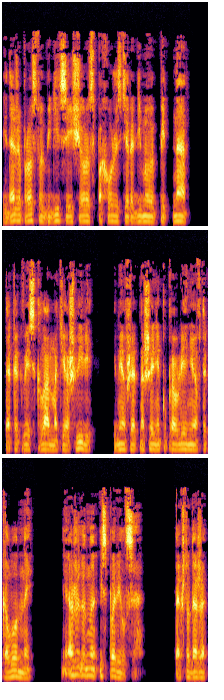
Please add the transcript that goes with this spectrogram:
и даже просто убедиться еще раз в похожести родимого пятна, так как весь клан Матиашвили, имевший отношение к управлению автоколонной, неожиданно испарился. Так что даже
